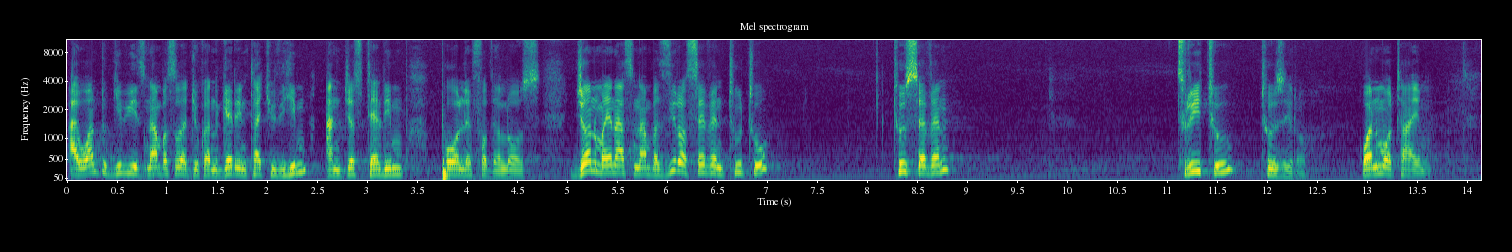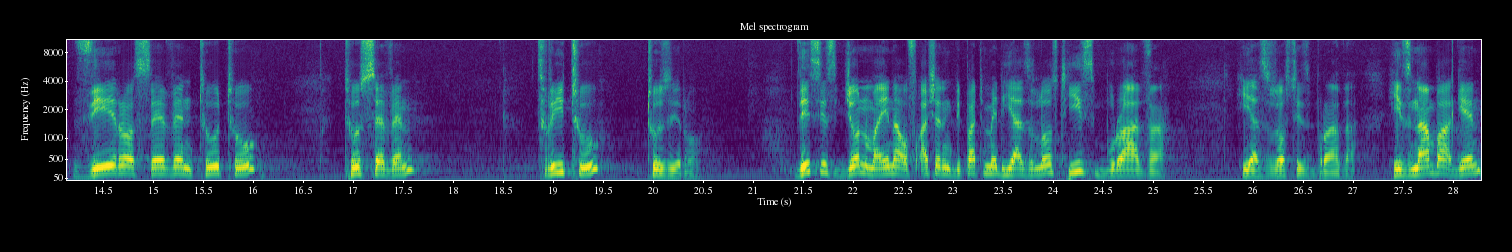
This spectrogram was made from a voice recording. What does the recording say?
I want to give you his number so that you can get in touch with him and just tell him, Paul for the loss. John Maina's number 0722 27 3220. One more time 0722 27 3220. This is John Maina of Ushering Department. He has lost his brother. He has lost his brother. His number again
